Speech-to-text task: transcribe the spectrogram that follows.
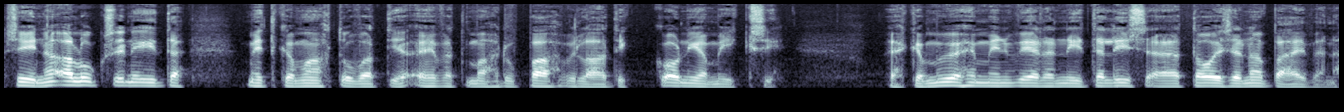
Siinä aluksi niitä, mitkä mahtuvat ja eivät mahdu pahvilaatikkoon ja miksi. Ehkä myöhemmin vielä niitä lisää toisena päivänä.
